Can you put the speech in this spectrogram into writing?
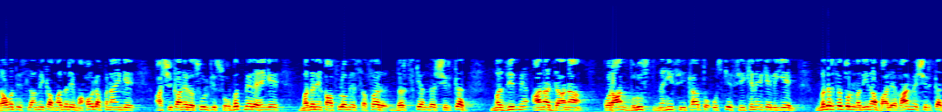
دعوت اسلامی کا مدر ماحول اپنائیں گے، عاشقان رسول کی صحبت میں رہیں گے۔ مدنی قافلوں میں سفر، درس کے اندر شرکت، مسجد میں آنا جانا، قرآن درست نہیں سیکھا تو اس کے سیکھنے کے لیے مدرسۃ المدینہ بالغان میں شرکت۔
